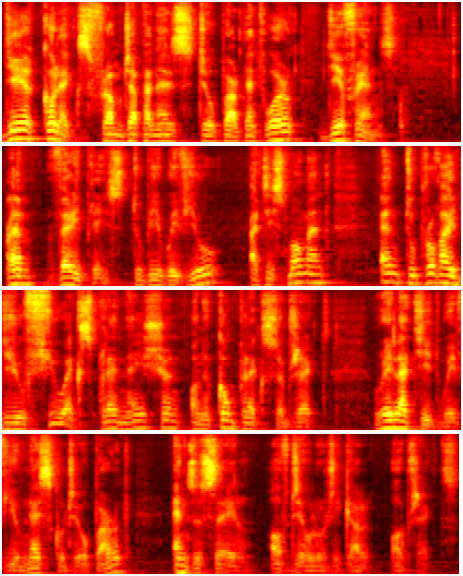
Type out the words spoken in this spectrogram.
Dear colleagues from Japanese Geopark Network, dear friends, I'm very pleased to be with you at this moment and to provide you few explanation on a complex subject related with UNESCO Geopark and the sale of geological objects.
